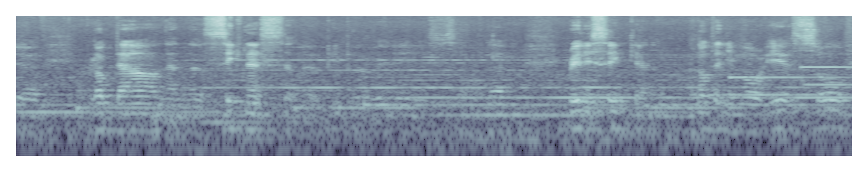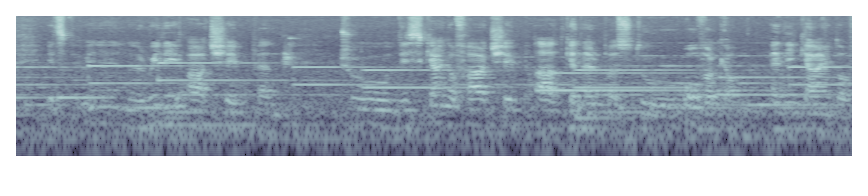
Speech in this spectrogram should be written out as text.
uh, lockdown and sickness and uh, people really some of them really sick and not anymore here so it's been a really hardship and through this kind of hardship art can help us to overcome any kind of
